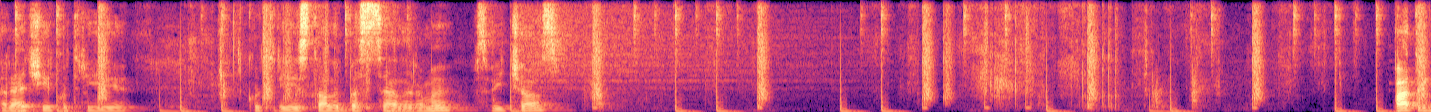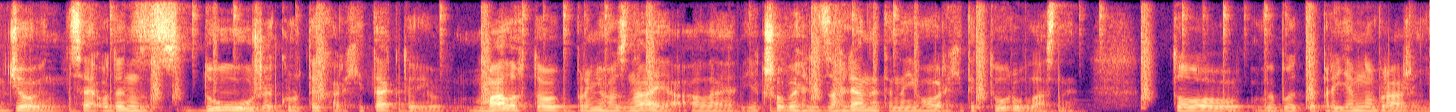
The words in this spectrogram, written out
речі, котрі, котрі стали бестселерами в свій час. Патрік Джовін це один з дуже крутих архітекторів. Мало хто про нього знає, але якщо ви заглянете на його архітектуру, власне, то ви будете приємно вражені.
